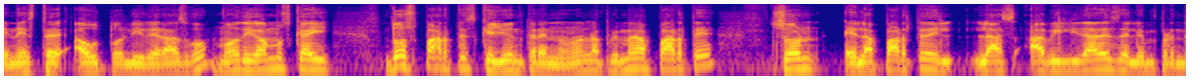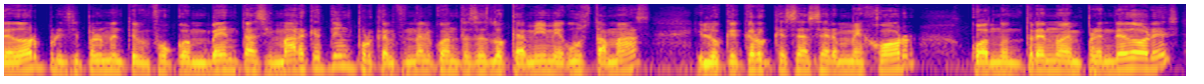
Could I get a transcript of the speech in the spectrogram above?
en este autoliderazgo, ¿no? Digamos que hay dos partes que yo entreno, ¿no? La primera parte son eh, la parte de las habilidades del emprendedor, principalmente enfoco en ventas y marketing, porque al final de cuentas es lo que a mí me gusta más y lo que creo que sé hacer mejor cuando entreno a emprendedores.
